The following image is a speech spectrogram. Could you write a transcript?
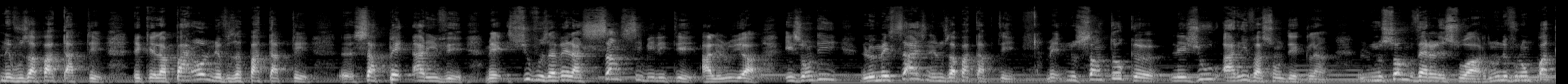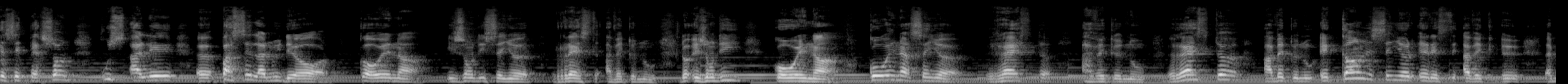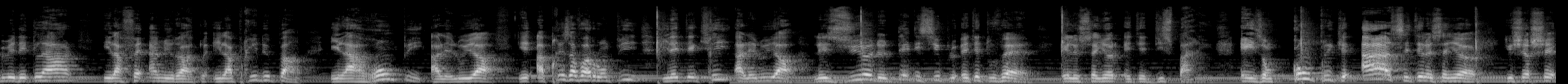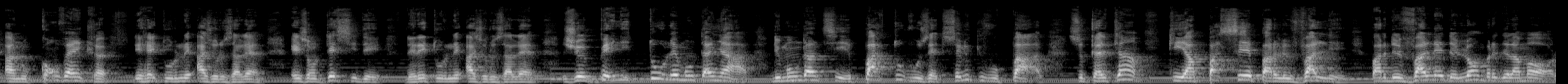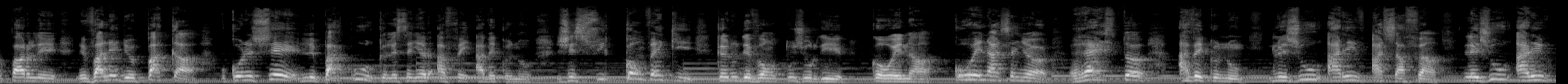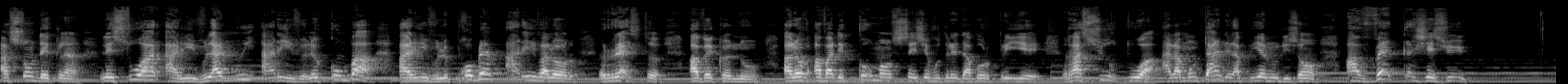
ne vous a pas capté et que la parole ne vous a pas capté, euh, ça peut arriver. Mais si vous avez la sensibilité, alléluia, ils ont dit, le message ne nous a pas capté. Mais nous sentons que les jours arrivent à son déclin. Nous sommes vers le soir. Nous ne voulons pas que cette personne puisse aller euh, passer la nuit dehors. Koena, ils ont dit, Seigneur, reste avec nous. Donc ils ont dit, Koena, Koena, Seigneur, reste avec nous. Reste Et quand le Seigneur est resté avec eux, la Bible déclare, il a fait un miracle. Il a pris du pain. Il a rompu. Alléluia. Et après avoir rompu, il est écrit, Alléluia, les yeux de des disciples étaient ouverts et le Seigneur était disparu. Et ils ont compris que, ah, c'était le Seigneur qui cherchait à nous convaincre de retourner à Jérusalem. Et ils ont décidé de retourner à Jérusalem. Je bénis tous les montagnards du monde entier, partout où vous êtes, celui qui vous parle, c'est quelqu'un qui a passé par le vallée, par des vallées de l'ombre de la mort, par les, les vallées de Paca. Vous connaissez le parcours que le Seigneur a fait avec nous. Je suis convaincu que nous devons toujours dire, Koena, Koena Seigneur, reste avec nous. Le jour arrive à sa fin. Les jours arrivent à son déclin. Les soirs arrivent. La nuit arrive. Le combat arrive. Le problème arrive alors. Reste avec nous. Alors avant de commencer, je voudrais d'abord prier. Rassure-toi. À la montagne de la prière, nous disons, avec Jésus,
